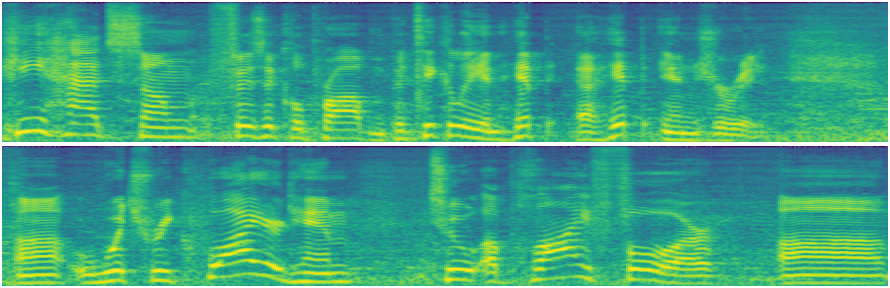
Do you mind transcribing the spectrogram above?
he had some physical problem, particularly in hip, a hip injury, uh, which required him to apply for uh,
